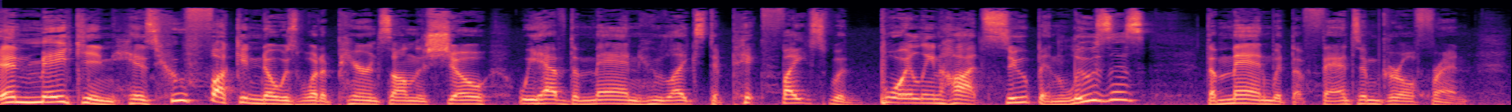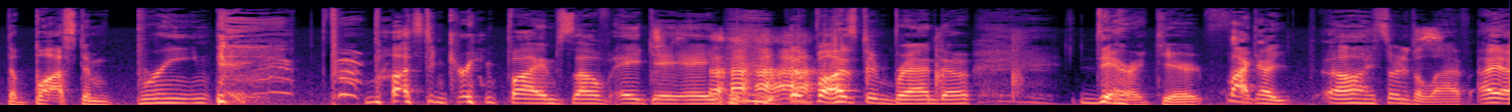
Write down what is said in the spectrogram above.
And making his who fucking knows what appearance on the show, we have the man who likes to pick fights with boiling hot soup and loses, the man with the phantom girlfriend, the Boston Breen. Boston Cream Pie himself, aka the Boston Brando. Derek here. Fuck I oh I started to laugh. I, I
